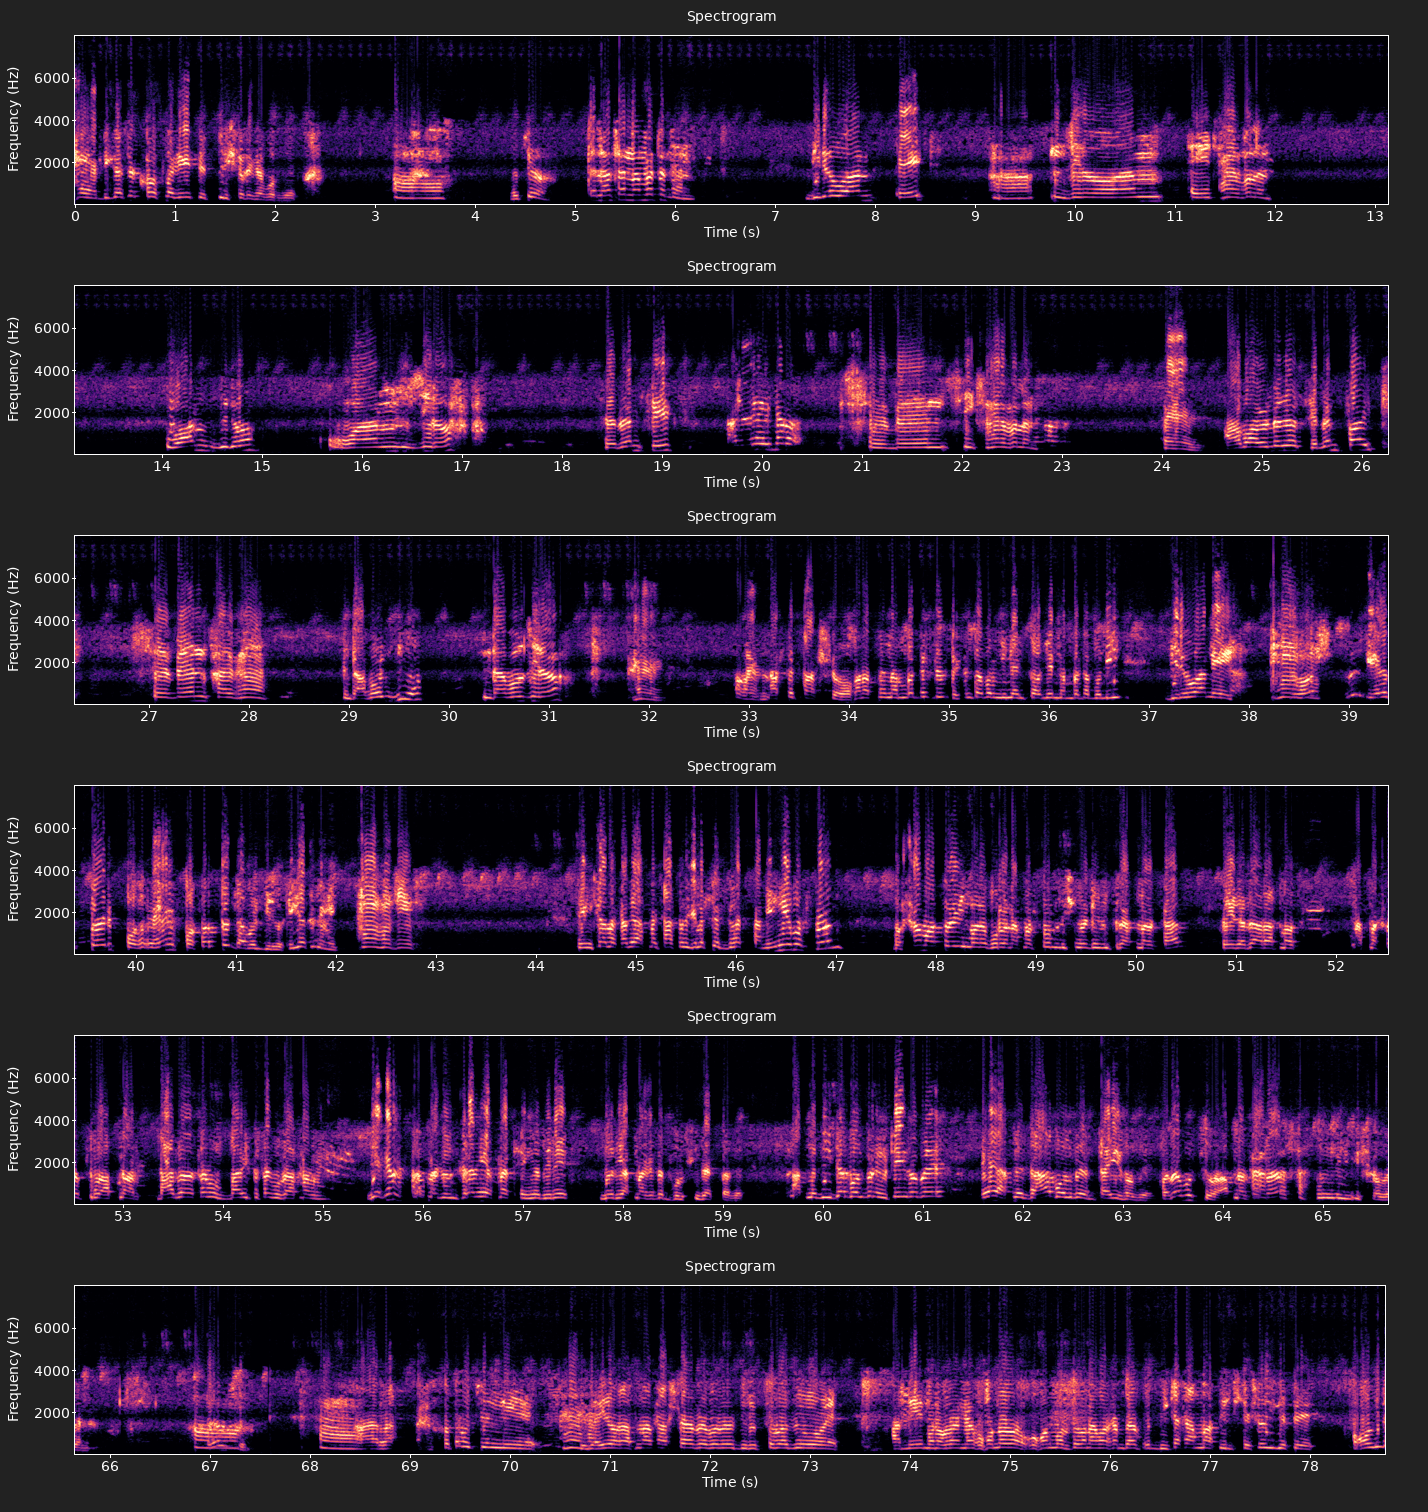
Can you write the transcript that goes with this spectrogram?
হ্যাঁ বিকাশের খরচ লাগিয়ে তেত্রিশশো টাকা পড়বে বুঝছ? তাহলে আপনার নাম্বারটা দেন। Zero one eight zero one eight হ্যাঁ বলেন। One zero one zero seven six seven six হ্যাঁ বলেন। হ্যাঁ আবার হলো যে সেভেন ফাইভ সেভেন ফাইভ হ্যাঁ। ডাবল জিরো ডাবল জিরো হ্যাঁ। লাস্টে পাঁচশো। এখন আপনার নাম্বারটা একটু দেখেন তো আবার মিলেন নাম্বারটা বলি। জিরো ওয়ান এইট তিয়াত্তর পঁচাত্তর ডাবল জিরো ঠিক আছে তুমি হ্যাঁ হ্যাঁ ঠিক আছে। ইনশাল্লাহ খালি আপনার কাছে গেলে এক গ্লাস পানি নিয়ে বসবেন। বসা মাত্রই মনে করুন আপনার চল্লিশ মিনিটের ভিতরে আপনার কাজ। হয়ে যাবে আর আপনার আপনার শত্রু আপনার। বাজার থাকুক বাড়িতে থাকুক আপনার যেখানে আপনাকে ওইখানে আপনার ঠেঙে ধরে ধরে আপনার কাছে হবে আপনি যেটা বলবেন ওইটাই হবে। হ্যাঁ আপনি যা বলবেন তাই হবে। কথা বুঝছ? আপনার কথা আচ্ছা, আচ্ছা। হবে না। হ্যাঁ। আর কথা হচ্ছে হ্যাঁ। যাই হোক আপনার কাজটার ব্যাপারে দূরত্ববাদী আমি মনে করেন ওখানে ওখান বর্তমানে আমার দুইটা কাম আছিল শেষ হয়ে গেছে। যদি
